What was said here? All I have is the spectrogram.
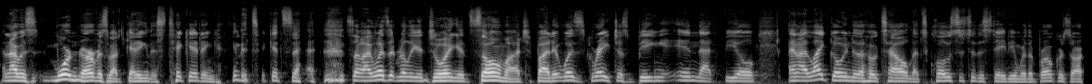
And I was more nervous about getting this ticket and getting the ticket set, so I wasn't really enjoying it so much. But it was great just being in that feel, and I like going to the hotel that's closest to the stadium where the brokers are,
